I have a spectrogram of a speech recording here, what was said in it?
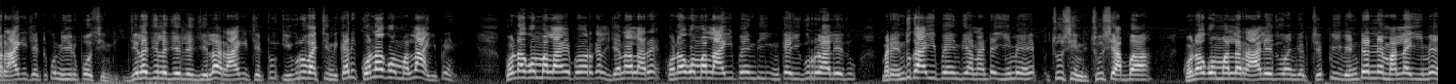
రాగి చెట్టుకు నీరు పోసింది. జిల జిల జిల జిల రాగి చెట్టు ఇగురు వచ్చింది. కానీ కొనగొమ్మల్లో ఆగిపోయింది. కొనగొమ్మల్లో ఆగిపోయేవరకు జనాలు అరే కొనగొమ్మల్లో ఆగిపోయింది ఇంకా ఇగురు రాలేదు. మరి ఎందుకు ఆగిపోయింది? అని అంటే ఈమె చూసింది. చూసి అబ్బా కొనగొమ్మల్ల రాలేదు అని చెప్పి చెప్పి వెంటనే మళ్ళీ ఈమె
